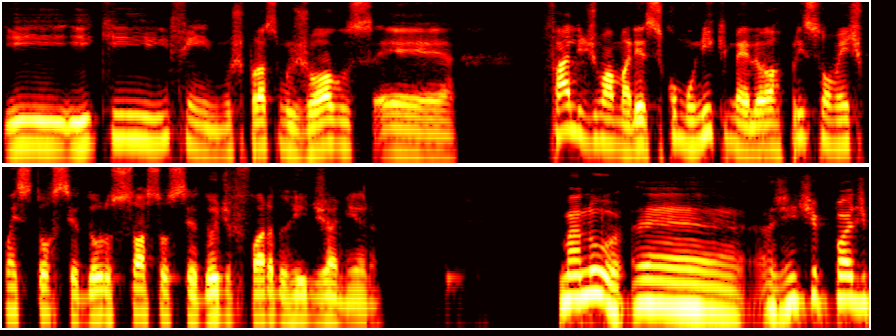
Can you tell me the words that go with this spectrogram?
e, e que, enfim, nos próximos jogos é, fale de uma maneira, se comunique melhor, principalmente com esse torcedor, o sócio-torcedor de fora do Rio de Janeiro. Manu, é, a gente pode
